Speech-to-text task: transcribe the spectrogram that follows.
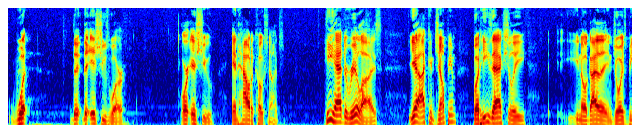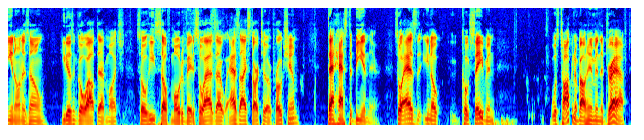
what the the issues were or issue and how to coach Najee. He had to realize, yeah, I can jump him, but he's actually you know, a guy that enjoys being on his own. He doesn't go out that much, so he's self motivated. So as I as I start to approach him, that has to be in there. So as you know, Coach Saban was talking about him in the draft.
